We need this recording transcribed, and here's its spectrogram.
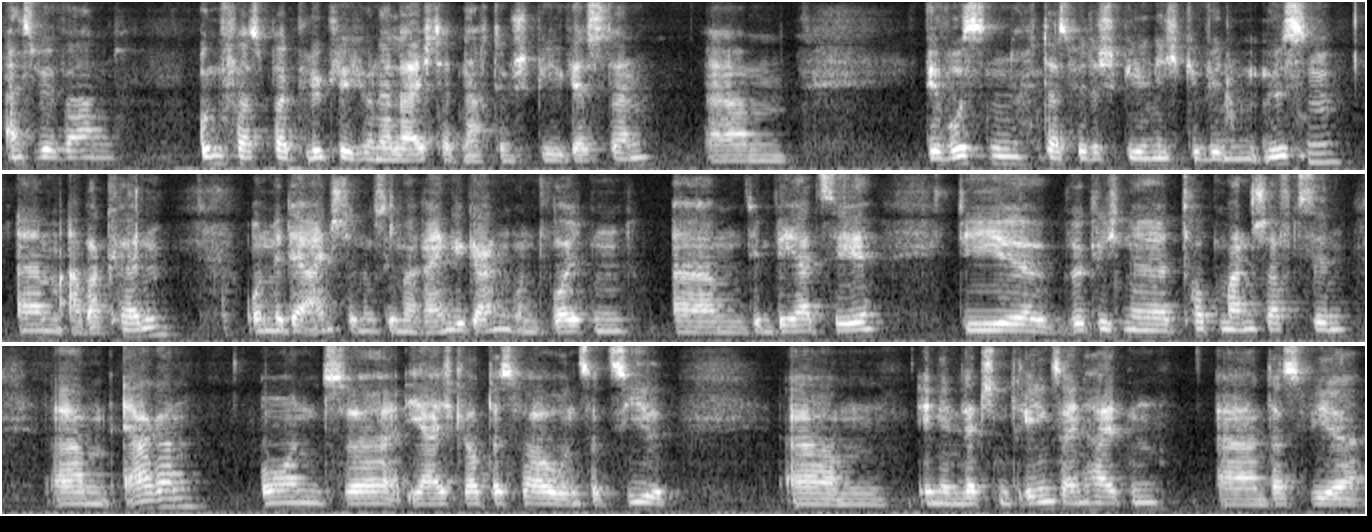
Also wir waren unfassbar glücklich und erleichtert nach dem Spiel gestern. Ähm, wir wussten, dass wir das Spiel nicht gewinnen müssen, ähm, aber können. Und mit der Einstellung sind wir reingegangen und wollten ähm, den BHC, die wirklich eine Top-Mannschaft sind, ähm, ärgern. Und äh, ja, ich glaube, das war unser Ziel ähm, in den letzten Trainingseinheiten äh, dass wir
